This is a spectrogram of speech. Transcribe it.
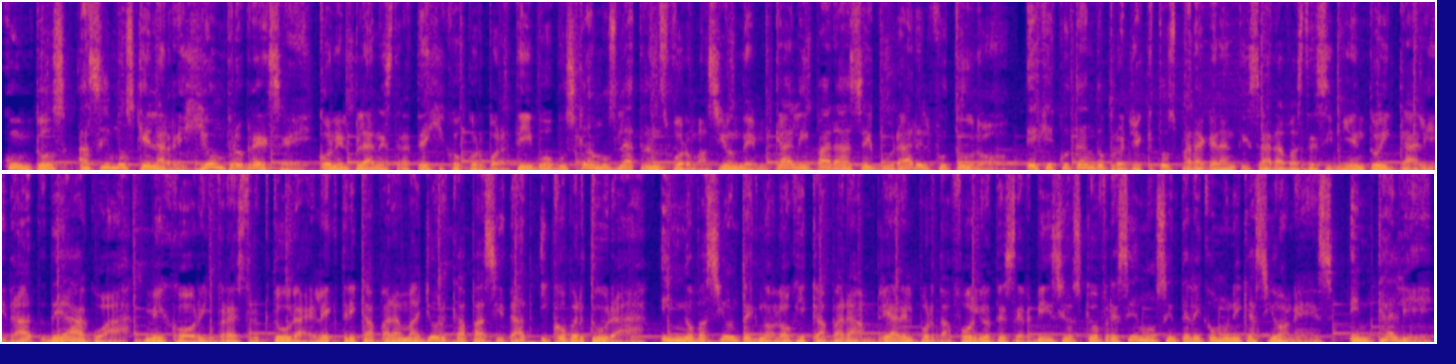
Juntos hacemos que la región progrese. Con el Plan Estratégico Corporativo buscamos la transformación de Mcali para asegurar el futuro, ejecutando proyectos para garantizar abastecimiento y calidad de agua, mejor infraestructura eléctrica para mayor capacidad y cobertura, innovación tecnológica para ampliar el portafolio de servicios que ofrecemos en telecomunicaciones. En Cali,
